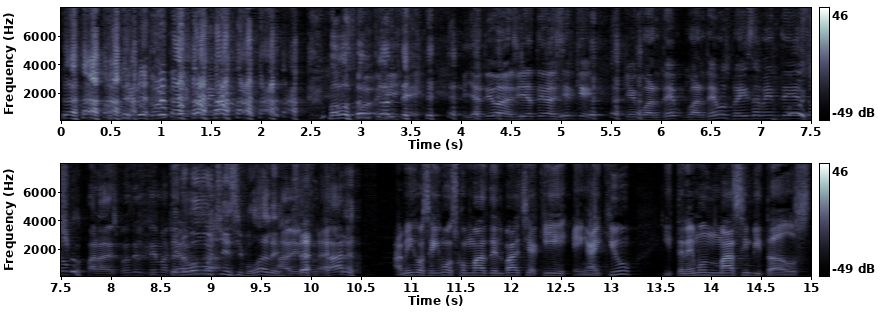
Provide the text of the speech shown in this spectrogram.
vamos a un corte. ya te iba a decir, ya te iba a decir que, que guarde- guardemos precisamente eso para después del tema que Tenemos vamos a- muchísimo, dale. a disfrutar. Amigos, seguimos con más del bache aquí en IQ y tenemos más invitados.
